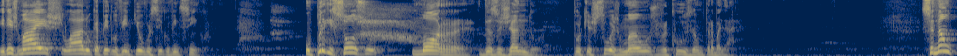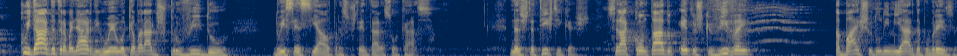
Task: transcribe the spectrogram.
e diz mais lá no capítulo 21, versículo 25. O preguiçoso morre desejando, porque as suas mãos recusam trabalhar. Se não cuidar de trabalhar, digo eu, acabará desprovido do essencial para sustentar a sua casa. Nas estatísticas, será contado entre os que vivem abaixo do limiar da pobreza.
